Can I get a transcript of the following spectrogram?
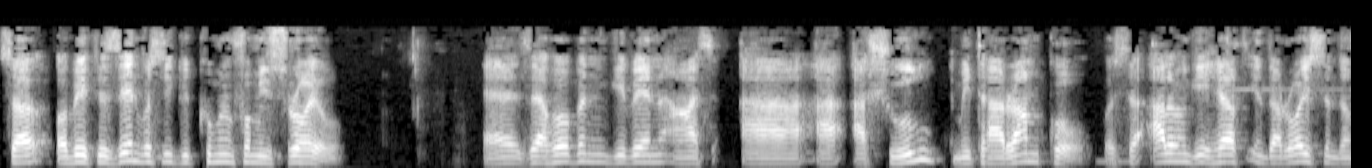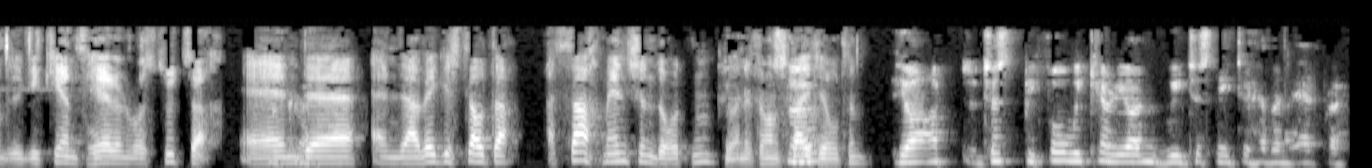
So, hab ich gesehen, was ich gekommen vom Israel. Sie haben gewinn als a, a, a Schul mit a Ramko, was sie allem gehört in der Reusen, dann sie gekannt hören, was tut sich. Und, Okay. äh, und da weggestellt a, a Sach Menschen dort, you want to translate, So- Hilton? Yeah, just before we carry on, we just need to have an ad break.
